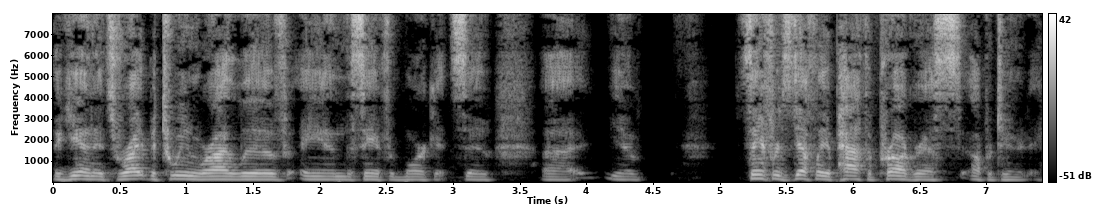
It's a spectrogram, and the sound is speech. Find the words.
again, it's right between where I live and the Sanford market. So, uh, you know, Sanford's definitely a path of progress opportunity.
